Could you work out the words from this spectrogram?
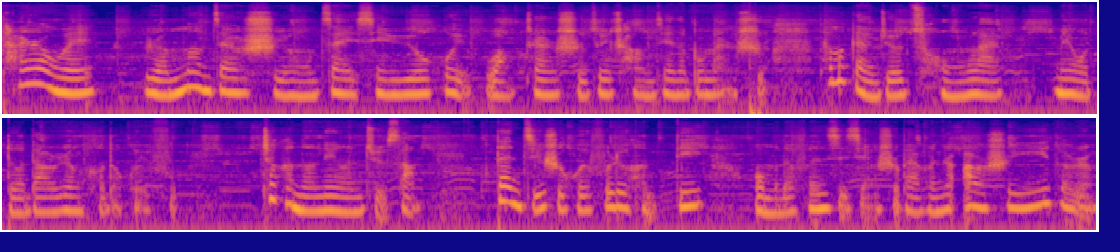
他认为。人们在使用在线约会网站时，最常见的不满是，他们感觉从来没有得到任何的回复，这可能令人沮丧。但即使回复率很低，我们的分析显示，百分之二十一的人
